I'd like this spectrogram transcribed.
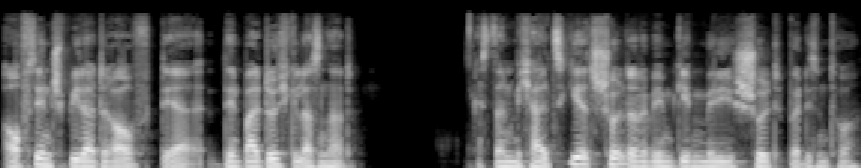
auf den Spieler drauf, der den Ball durchgelassen hat. Ist dann Michalski jetzt schuld oder wem geben wir die Schuld bei diesem Tor?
